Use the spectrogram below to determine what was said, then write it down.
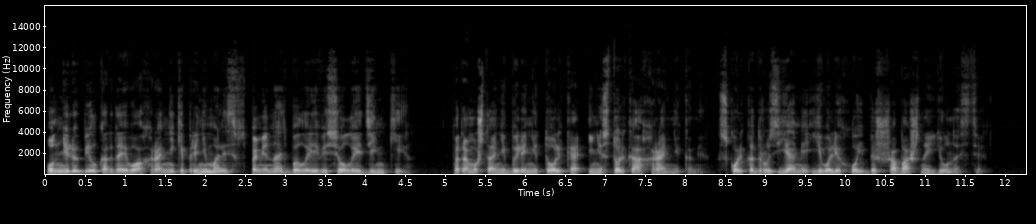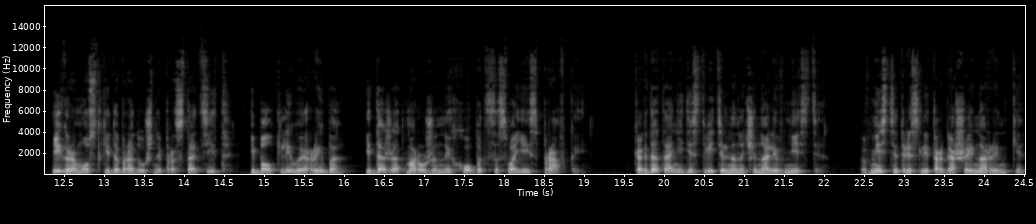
Он не любил, когда его охранники принимались вспоминать былые веселые деньки, потому что они были не только и не столько охранниками, сколько друзьями его лихой бесшабашной юности. И громоздкий добродушный простатит, и болтливая рыба, и даже отмороженный хобот со своей справкой. Когда-то они действительно начинали вместе. Вместе трясли торгашей на рынке,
